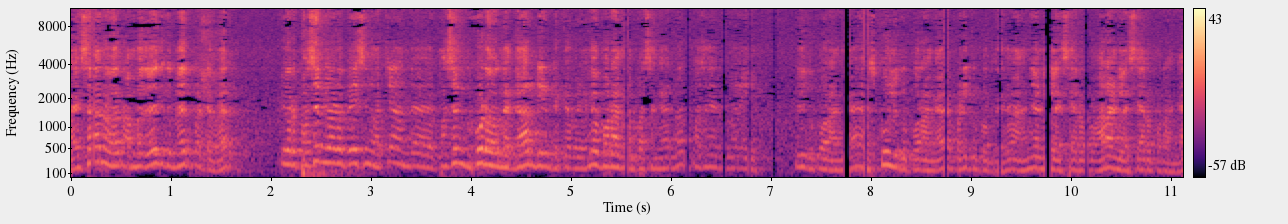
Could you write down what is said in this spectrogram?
வயசானவர் ஐம்பது வயதுக்கு மேற்பட்டவர். இவர் பசங்களோட பேசின்னு வச்சு அந்த பசங்க கூட வந்த கார்டியன் எங்கே போகிறாங்க பசங்க? பசங்க இந்த மாதிரி இதுக்கு போகிறாங்க ஸ்கூலுக்கு போகிறாங்க படிக்க போகிறதுக்கு அஞ்சாம் கிளாஸ் சேர ஆறாம் கிளாஸ் சேர போகிறாங்க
